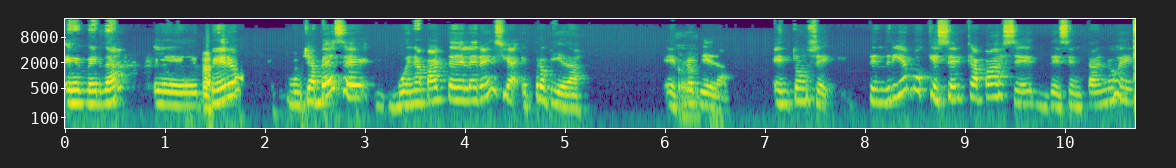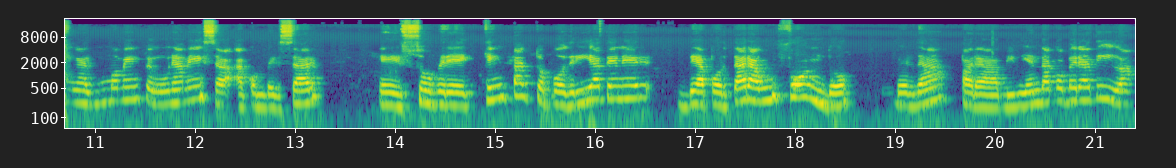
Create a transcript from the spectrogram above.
Es verdad, eh, pero muchas veces buena parte de la herencia es propiedad es propiedad. Entonces, tendríamos que ser capaces de sentarnos en algún momento en una mesa a conversar eh, sobre qué impacto podría tener de aportar a un fondo, ¿verdad?, para vivienda cooperativa,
